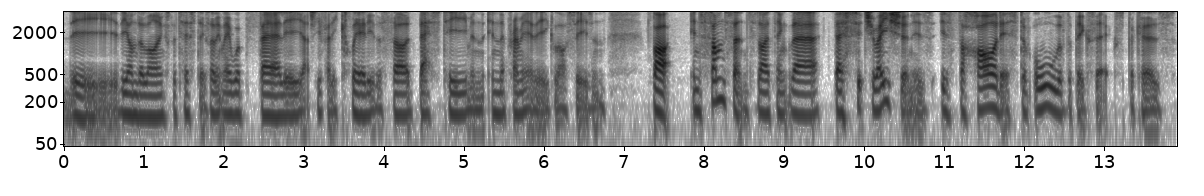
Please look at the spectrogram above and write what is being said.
the the underlying statistics, I think they were fairly, actually, fairly clearly the third best team in in the Premier League last season. But in some senses, I think their their situation is is the hardest of all of the big six because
